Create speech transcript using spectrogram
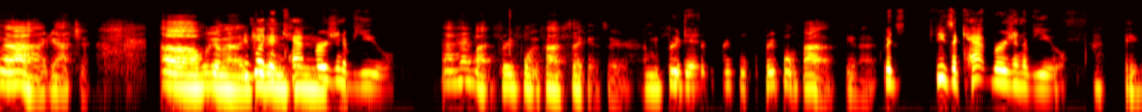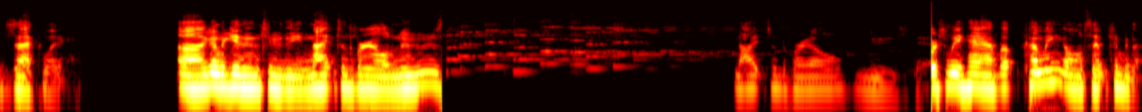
Ah, I gotcha. Uh we're gonna It's get like a into cat version of you, I had like three point five seconds there. I mean three did. three point five, you know. but she's a cat version of you. Exactly. Uh gonna get into the Knights of the Braille news. Knights of the Braille news day. Of course, we have upcoming on September the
